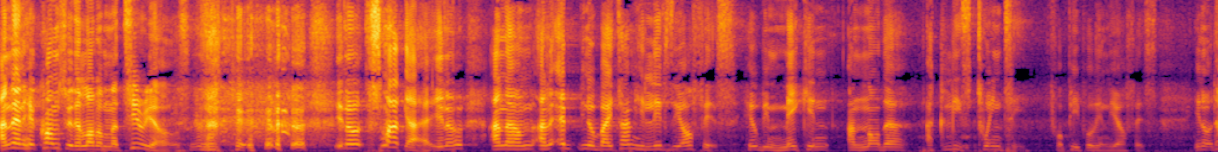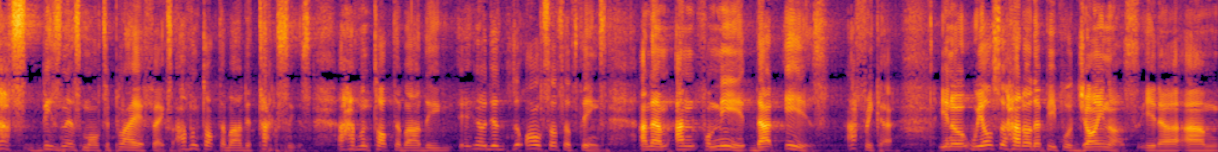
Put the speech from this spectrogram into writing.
And then he comes with a lot of materials. you know, smart guy, you know. And, um, and, eh, you know, by the time he leaves the office, he'll be making another at least 20 for people in the office. You know, that's business multiplier effects. I haven't talked about the taxes. I haven't talked about the, you know, the, the, all sorts of things. And, um, and for me, that is Africa. You know, we also had other people join us, you know, um,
